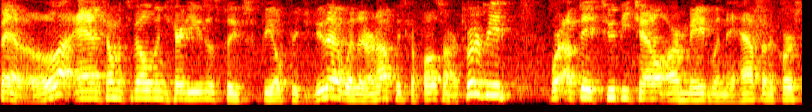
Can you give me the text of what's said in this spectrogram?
bell and comments available and you care to use those, please feel free to do that. Whether or not, please come follow us on our Twitter feed, where updates to the channel are made when they happen, of course.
